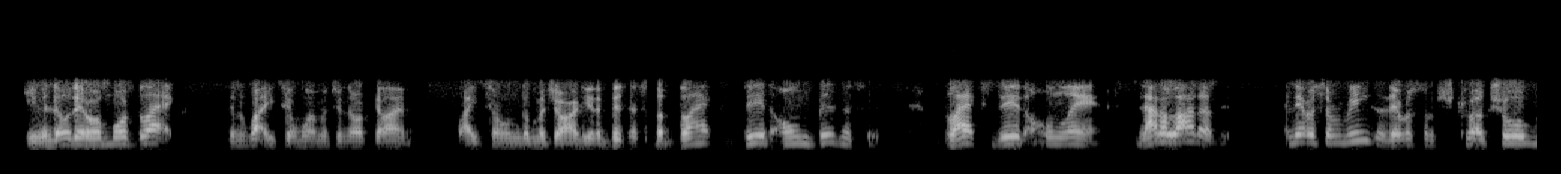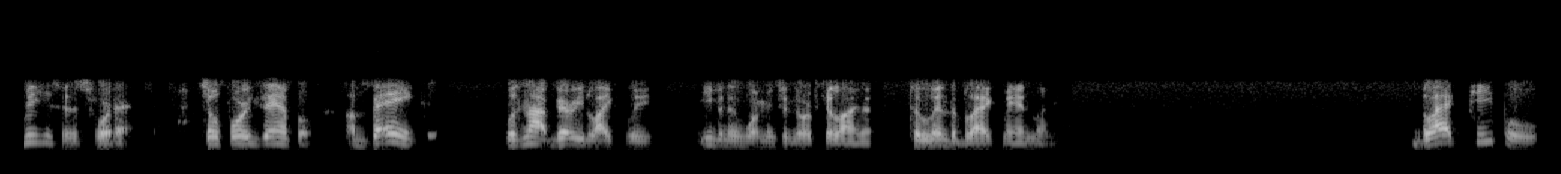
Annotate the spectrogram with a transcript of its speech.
Even though there were more blacks than whites in Wilmington, North Carolina, whites owned the majority of the business, but blacks did own businesses. Blacks did own land, not a lot of it. And there were some reasons, there were some structural reasons for that. So, for example, a bank was not very likely, even in Wilmington, North Carolina, to lend a black man money black people,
